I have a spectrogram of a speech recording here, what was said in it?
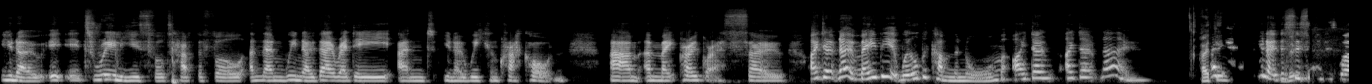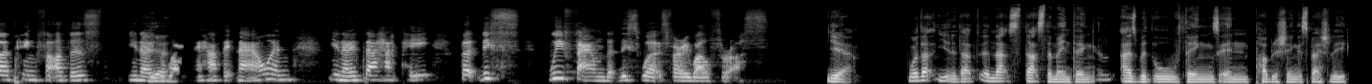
you know, it, it's really useful to have the full, and then we know they're ready and, you know, we can crack on. Um, and make progress. So I don't know. Maybe it will become the norm. I don't. I don't know. I think, You know, the The- system is working for others. You know, Yeah. the way they have it now, and you know they're happy. But this, we've found that this works very well for us. yeah. Well, that, you know, that, and that's, that's the main thing. As with all things in publishing, especially,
